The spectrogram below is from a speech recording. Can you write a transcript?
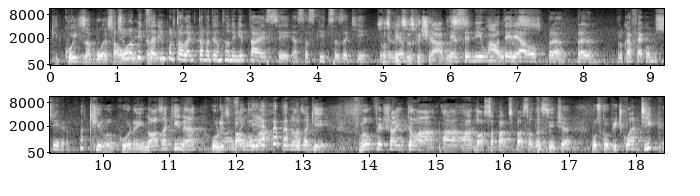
Que coisa boa essa hora. Tinha uma então. pizzaria em Porto Alegre que estava tentando imitar esse, essas pizzas aqui. Essas pizzas recheadas. Recebi um altas. material para para o café combustível. Que loucura, hein? Nós aqui, né? O Luiz nós Paulo aqui. lá e nós aqui. Vamos fechar então a, a, a, nossa participação da Cíntia Moscovitch com a dica.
